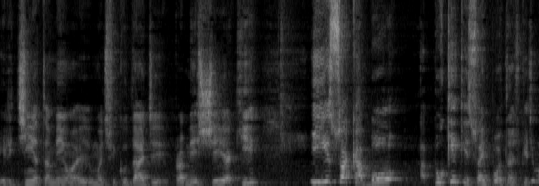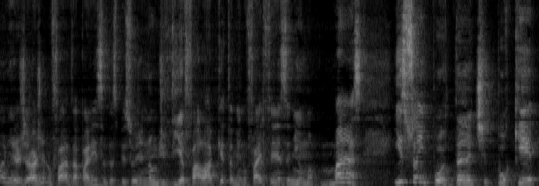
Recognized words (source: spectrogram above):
ele tinha também uma, dificuldade para mexer aqui, e isso acabou. Por que, que isso é importante? Porque, de maneira geral, a gente não fala da aparência das pessoas, a gente não devia falar, porque também não faz diferença nenhuma. Mas isso é importante porque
